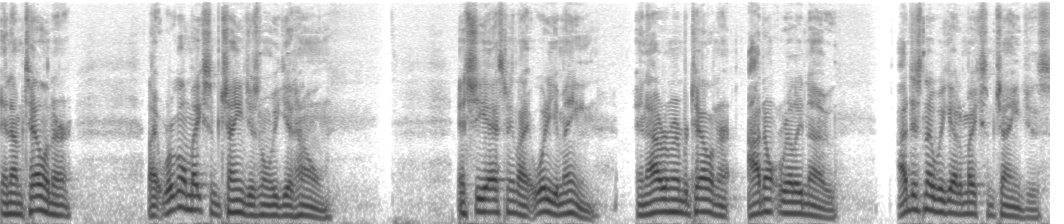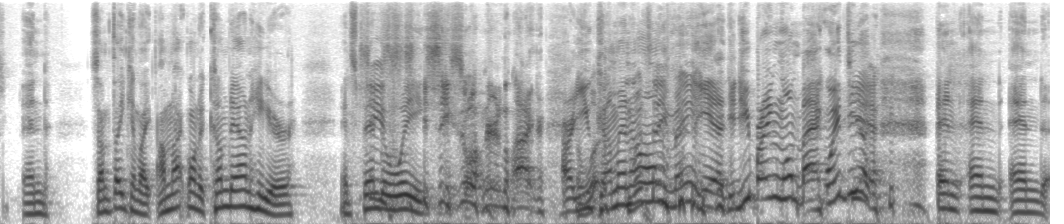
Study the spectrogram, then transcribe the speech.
And I'm telling her, like, we're going to make some changes when we get home. And she asked me, like, what do you mean? And I remember telling her, I don't really know. I just know we got to make some changes. And so I'm thinking, like, I'm not going to come down here and spend she's, a week. She's wondering, like, are you what, coming what's home? Mean? yeah. Did you bring one back with you? Yeah. And and and,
